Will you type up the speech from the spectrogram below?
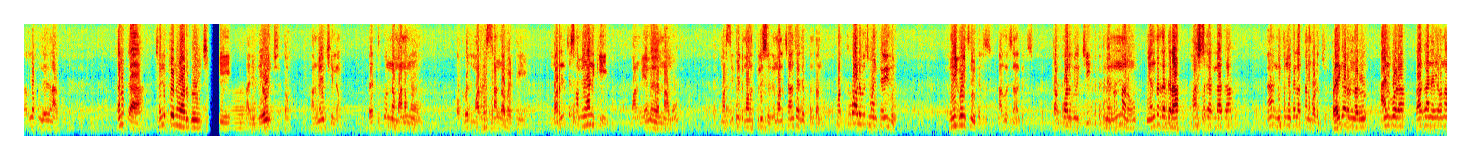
పరలోకం లేదు నాకు. కనుక చనిపోయిన వారి గురించి అది దేవుని చిత్తం. మనమేం చేయలేం. బ్రతుకున్న మనము ఒకరోజు మరణిస్తాం కాబట్టి మరణించే సమయానికి మనం ఏమై ఉన్నాము? మన స్థితి మనకు తెలుసు. నేను మన ఛాన్స్ చెప్తుంటాను. పక్క వాళ్ళ గురించి మనకు తెలియదు నీ గురించి నీకు తెలుసు. నా గురించి నాకు తెలుసు. పక్క వాళ్ళ గురించి నేనున్నాను. మీ అందరి దగ్గర మాస్టర్ గారి లాగా నీతి ముద్దలా కనబడచ్చు. రై గారు ఉన్నారు. ఆయన కూడా రాగానే ఏమన్నా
